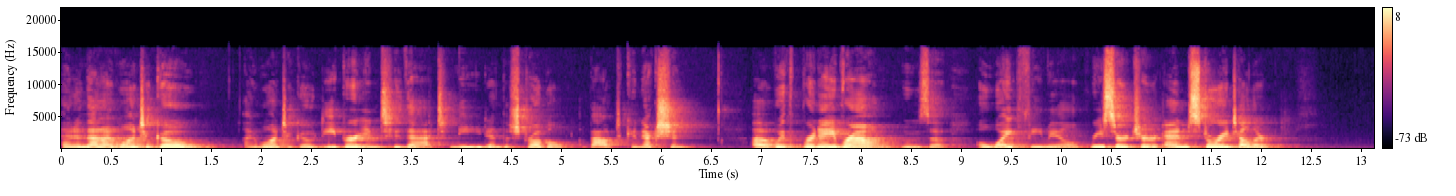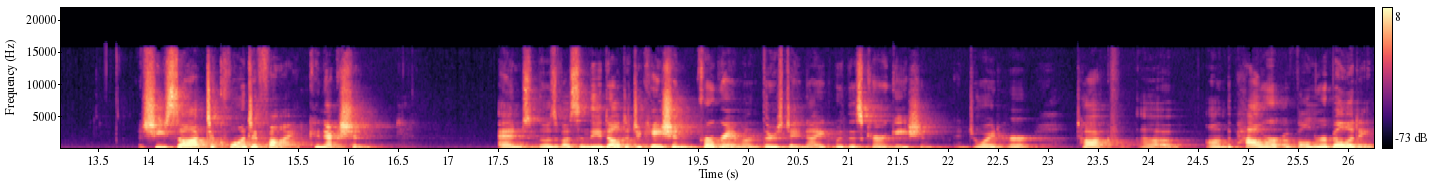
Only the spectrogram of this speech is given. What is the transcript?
And in that I want to go I want to go deeper into that need and the struggle about connection uh, with Brene Brown, who's a, a white female researcher and storyteller. She sought to quantify connection and those of us in the adult education program on Thursday night with this congregation enjoyed her talk uh, on the power of vulnerability.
